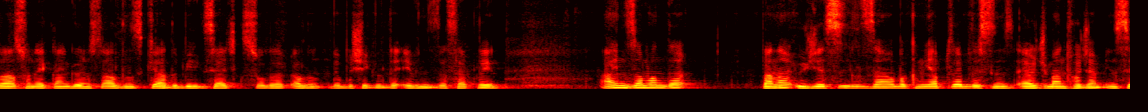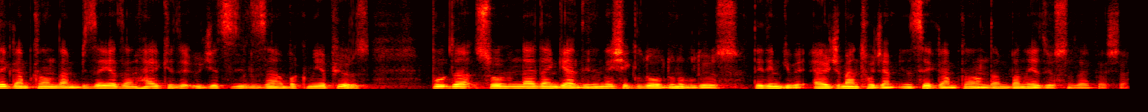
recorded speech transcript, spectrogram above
Daha sonra ekran görüntüsü aldığınız kağıdı bilgisayar çıktısı olarak alın ve bu şekilde evinizde saklayın. Aynı zamanda bana ücretsiz yıldızlama bakımı yaptırabilirsiniz. Ercüment Hocam Instagram kanalından bize yazan herkese ücretsiz yıldızlama bakımı yapıyoruz. Burada sorunun nereden geldiğini, ne şekilde olduğunu buluyoruz. Dediğim gibi Ercüment Hocam Instagram kanalından bana yazıyorsunuz arkadaşlar.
